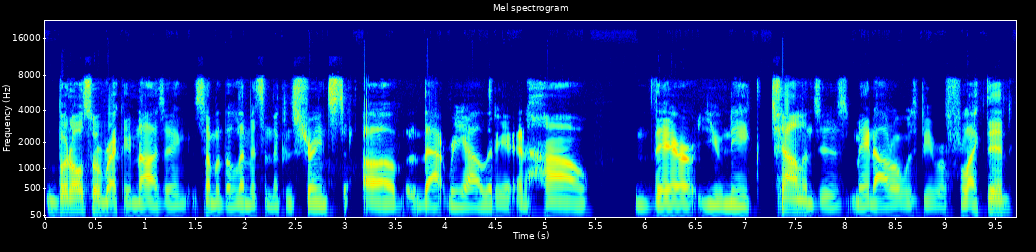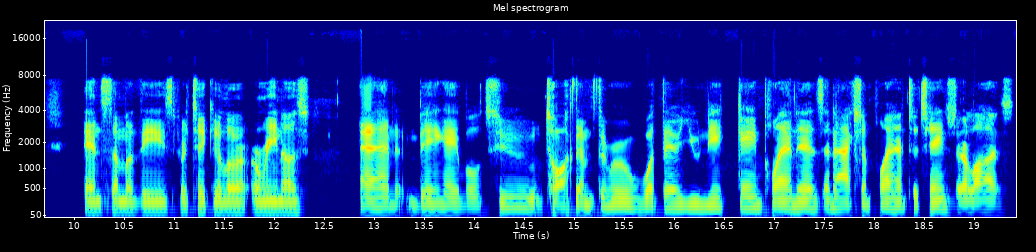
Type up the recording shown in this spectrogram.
but also recognizing some of the limits and the constraints of that reality and how their unique challenges may not always be reflected in some of these particular arenas and being able to talk them through what their unique game plan is and action plan to change their lives.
